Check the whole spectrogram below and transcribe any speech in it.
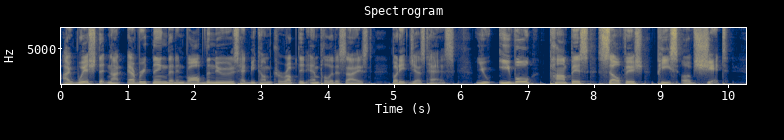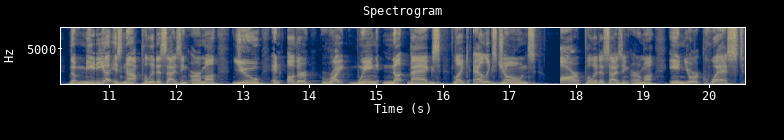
I wish that not everything that involved the news had become corrupted and politicized, but it just has. You evil, pompous, selfish piece of shit. The media is not politicizing Irma. You and other right wing nutbags like Alex Jones are politicizing Irma in your quest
